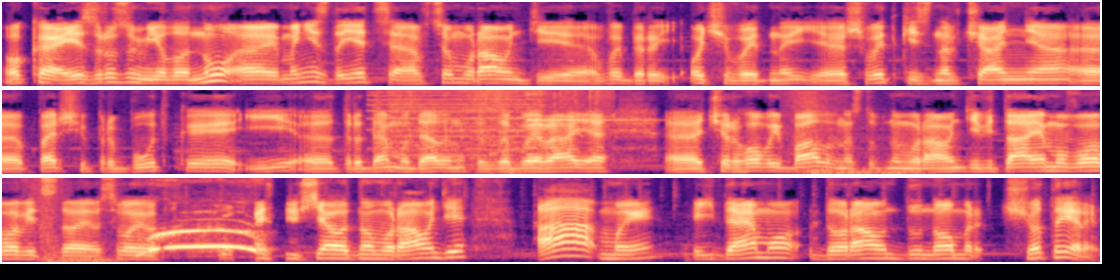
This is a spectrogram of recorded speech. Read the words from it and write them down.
Окей, зрозуміло. Ну е, мені здається, в цьому раунді вибір очевидний: Е, швидкість навчання, е, перші прибутки і е, 3D-моделинг забирає е, черговий бал в наступному раунді. Вітаємо Вова відстояв свою професію в ще одному раунді. А ми йдемо до раунду номер 4.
